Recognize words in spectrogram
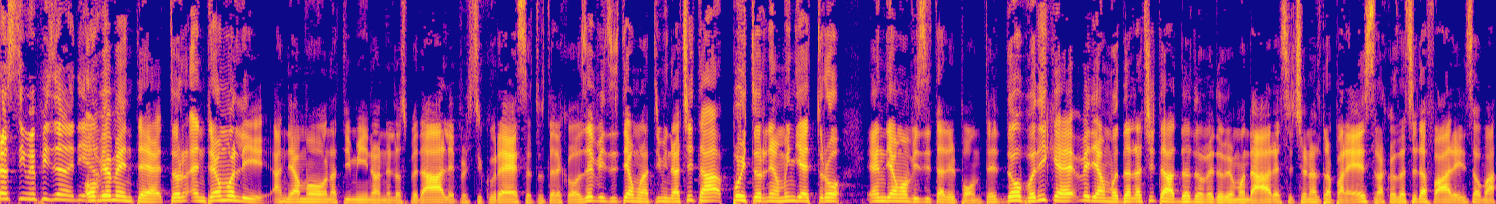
prossimo episodio. Ovviamente tor- entriamo lì, andiamo un attimino nell'ospedale per sicurezza e tutte le cose, visitiamo un attimino la città, poi torniamo indietro e andiamo a visitare il ponte. Dopodiché vediamo dalla città da dove dobbiamo andare, se c'è un'altra palestra, cosa c'è da fare, insomma,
